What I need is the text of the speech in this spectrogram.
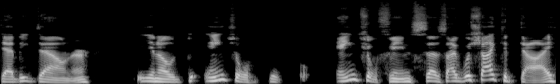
Debbie Downer. You know, Angel Angel Fiend says, "I wish I could die.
